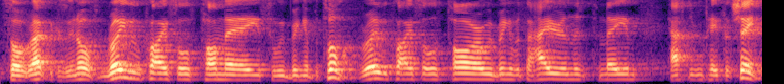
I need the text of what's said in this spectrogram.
So, right, because we know if Rav of Klai is Tomei, so we bring up a Tumah. If Rav of Klai is Tar, we bring up a Tahir in the Tameim, have to bring Pesach Sheni.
